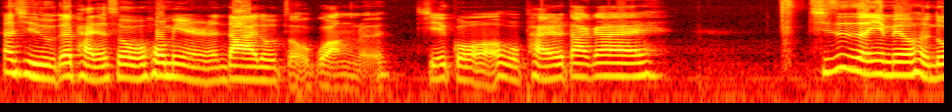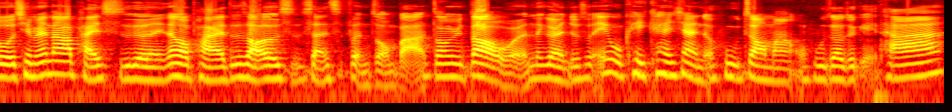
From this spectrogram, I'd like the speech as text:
但其实我在排的时候，我后面的人大概都走光了，结果我排了大概。其实人也没有很多，我前面大概排十个人，但我排了至少二十三十分钟吧。终于到我了，那个人就说：“哎、我可以看一下你的护照吗？”我护照就给他。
